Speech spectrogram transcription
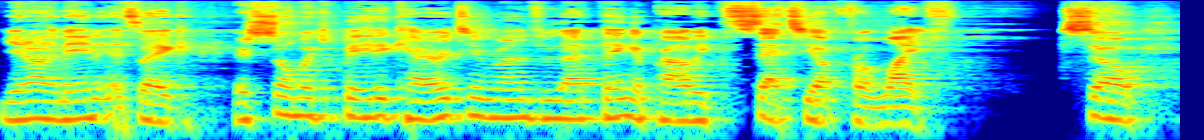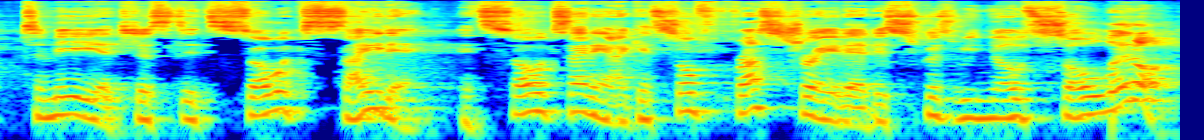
you know what I mean? It's like there's so much beta carotene running through that thing, it probably sets you up for life. So to me, it's just, it's so exciting. It's so exciting. I get so frustrated. It's because we know so little.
